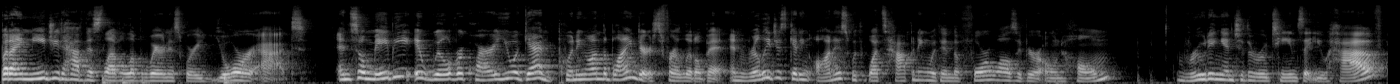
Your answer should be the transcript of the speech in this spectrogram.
But I need you to have this level of awareness where you're at. And so maybe it will require you again putting on the blinders for a little bit and really just getting honest with what's happening within the four walls of your own home, rooting into the routines that you have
